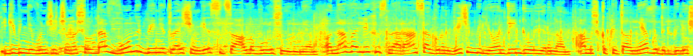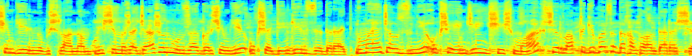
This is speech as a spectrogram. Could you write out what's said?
Игибинде вунжи чымышылда вону бенет лайчемге социалы булышуылне. Она валих иснаран сагрун вече миллион деньги уверна. Амыш капиталне выдырбилик шемге илме бушлана. Вишем жаджажын вунза горшемге укша деньги илзе дырать. Ну моя жалзне укша энджен шешмар шерлаптыге барса да хавхаландарашы.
